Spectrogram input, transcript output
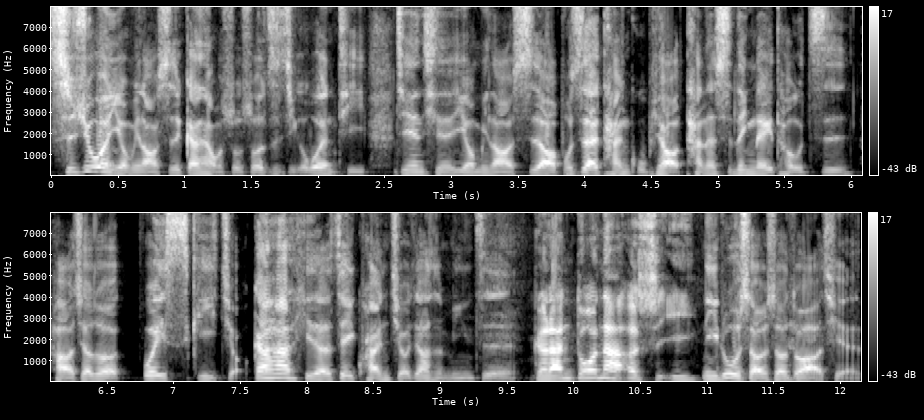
持续问有明老师，刚才我所说这几个问题。今天请的有明老师哦，不是在谈股票，谈的是另类投资。好，叫做威士忌酒。刚刚他提的这款酒叫什么名字？格兰多纳二十一。你入手的时候多少钱？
